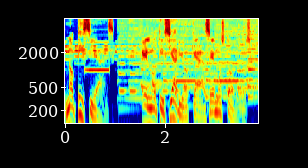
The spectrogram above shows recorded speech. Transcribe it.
Noticias, el noticiario que hacemos todos.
